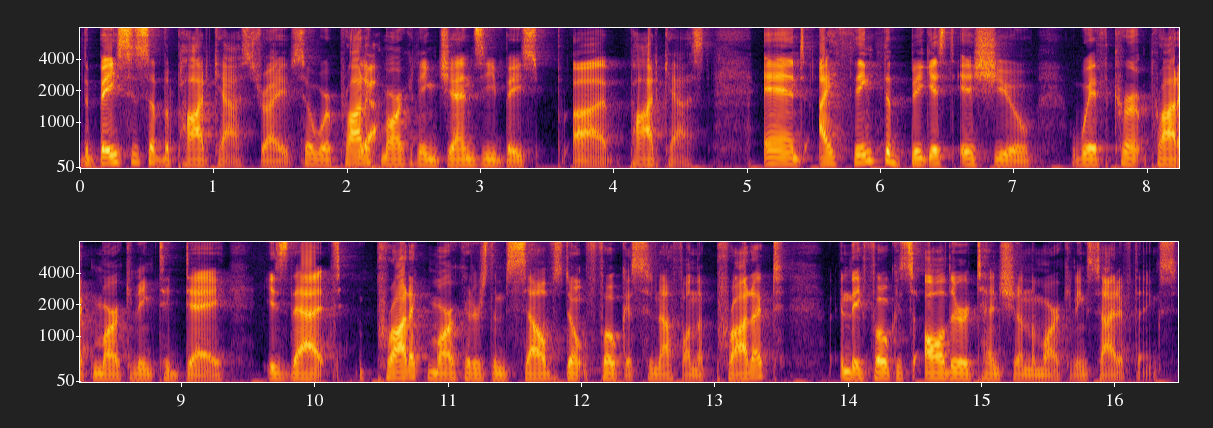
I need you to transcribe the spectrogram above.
the basis of the podcast, right? So we're product yeah. marketing Gen Z based uh, podcast, and I think the biggest issue with current product marketing today is that product marketers themselves don't focus enough on the product, and they focus all their attention on the marketing side of things.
